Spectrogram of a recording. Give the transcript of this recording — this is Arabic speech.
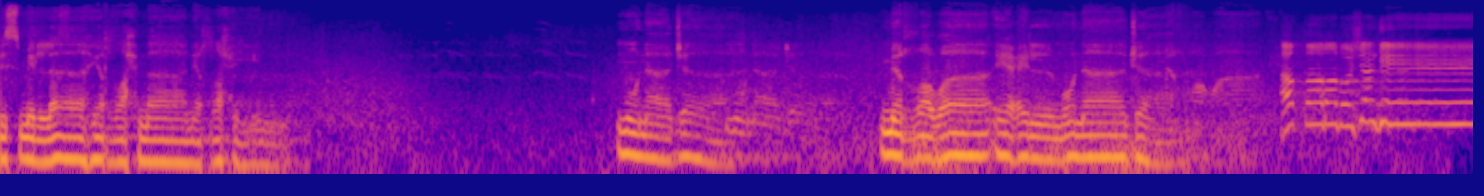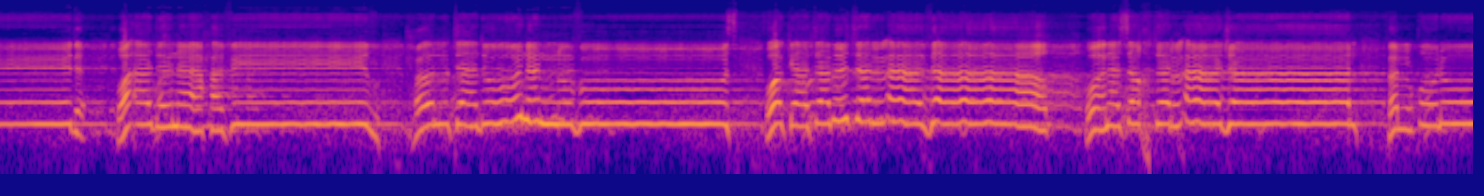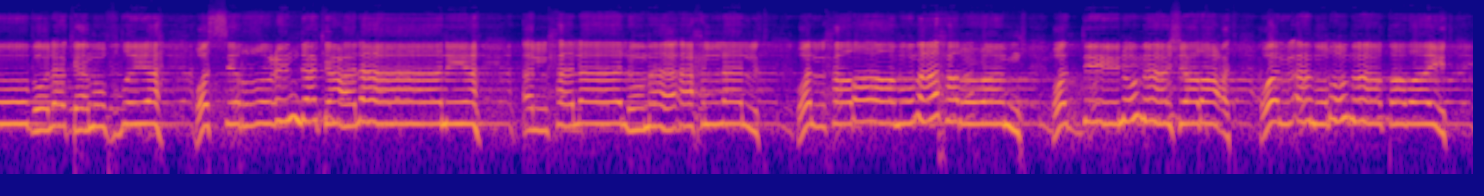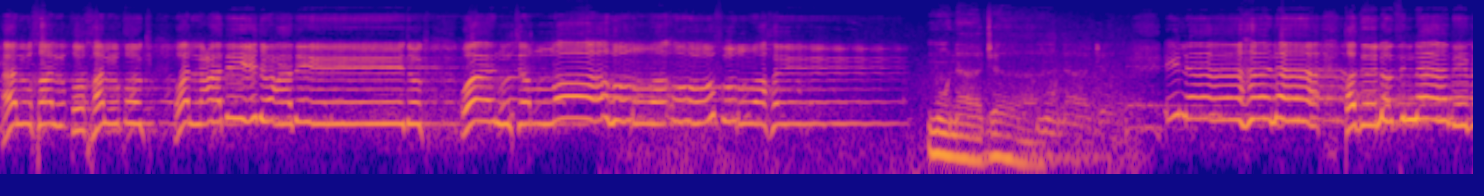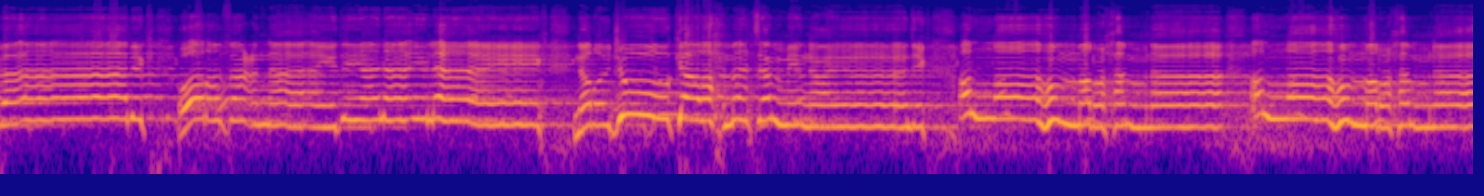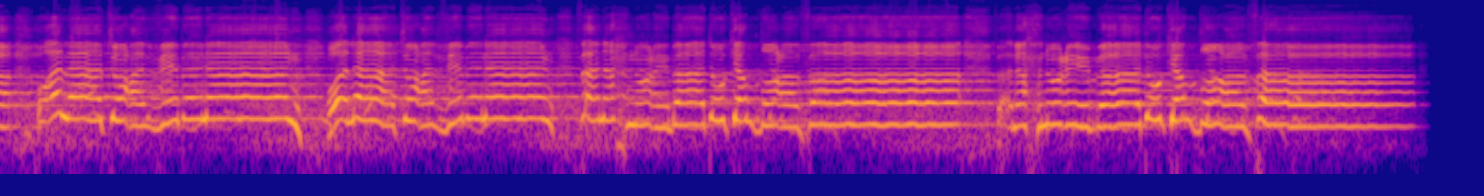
بسم الله الرحمن الرحيم. مناجاة من روائع المناجاة. أقرب شهيد وأدنى حفيظ حلت دون النفوس وكتبت الآثار ونسخت الآجال. فالقلوب لك مفضية والسر عندك علانية الحلال ما أحللت والحرام ما حرمت والدين ما شرعت والأمر ما قضيت الخلق خلقك والعبيد عبيدك وأنت الله الرؤوف الرحيم مناجاة. إلهنا قد لذنا ببابك ورفعنا أيدينا إليك. نرجوك رحمة من عندك. اللهم ارحمنا اللهم ارحمنا. ولا تعذبنا ولا تعذبنا. فنحن عبادك الضعفاء فنحن عبادك الضعفاء.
